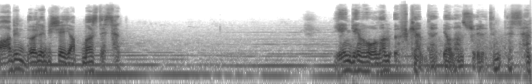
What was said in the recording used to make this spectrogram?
Abin böyle bir şey yapmaz desen. Yengeme olan öfkemden yalan söyledim desen.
